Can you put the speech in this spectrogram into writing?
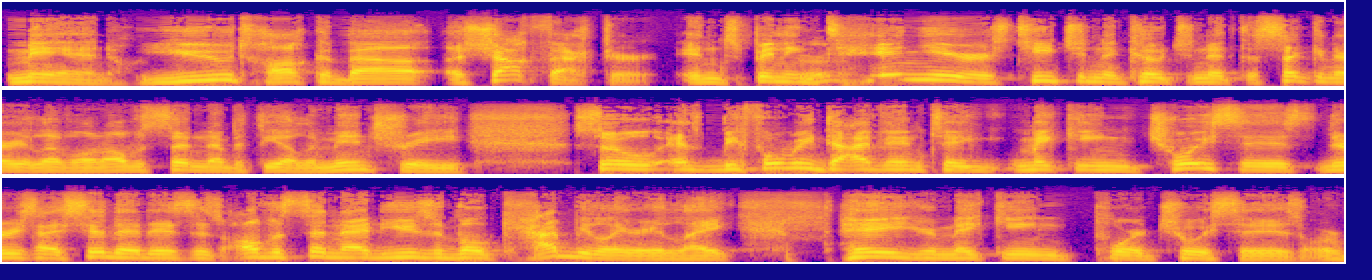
man you talk about a shock factor in spending sure. 10 years teaching and coaching at the secondary level and all of a sudden I'm at the elementary so as before we dive into making choices the reason i say that is is all of a sudden i'd use a vocabulary like hey you're making poor choices or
